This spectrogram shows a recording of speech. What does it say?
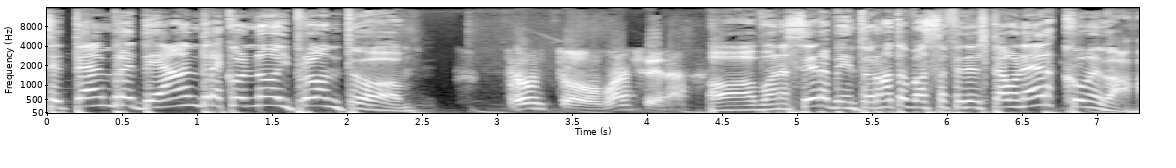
settembre, De Andre con noi, pronto? Pronto, buonasera. Oh, buonasera, bentornato a Bassa Fedeltà On Air, come va?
